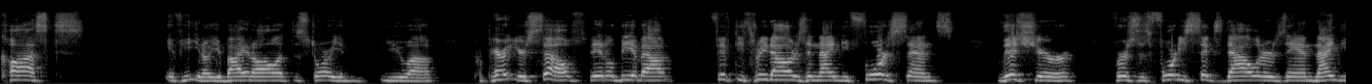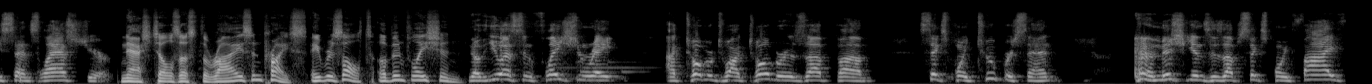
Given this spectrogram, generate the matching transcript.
costs if you, you know you buy it all at the store you you uh, prepare it yourself it'll be about $53.94 this year versus $46.90 last year. Nash tells us the rise in price a result of inflation. You know, the US inflation rate October to October is up uh, 6.2%. Michigan's is up 6.5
